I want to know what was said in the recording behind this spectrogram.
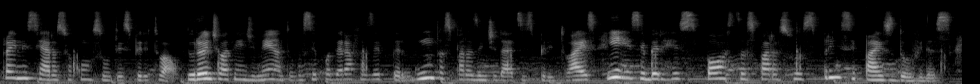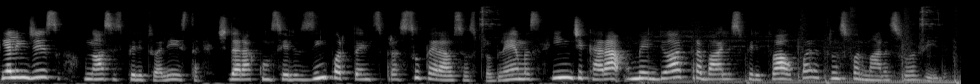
para iniciar a sua consulta espiritual. Durante o atendimento, você poderá fazer perguntas perguntas para as entidades espirituais e receber respostas para suas principais dúvidas. E além disso, o nosso espiritualista te dará conselhos importantes para superar os seus problemas e indicará o melhor trabalho espiritual para transformar a sua vida.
